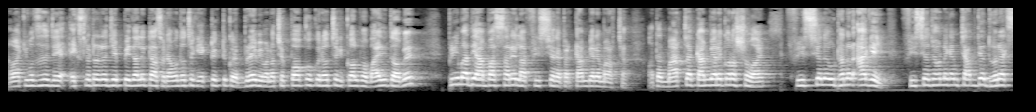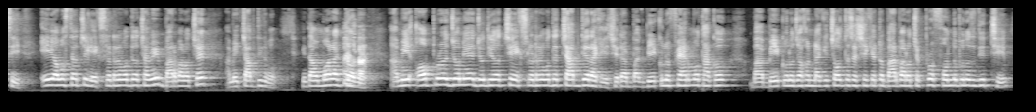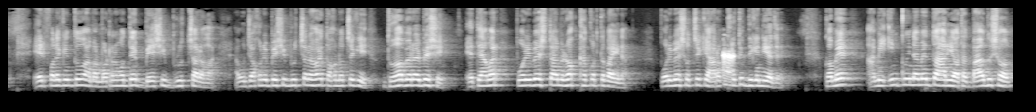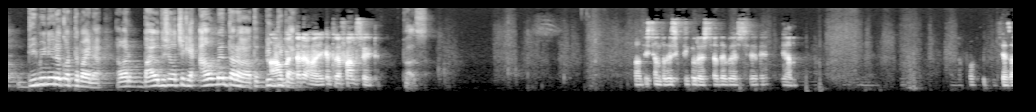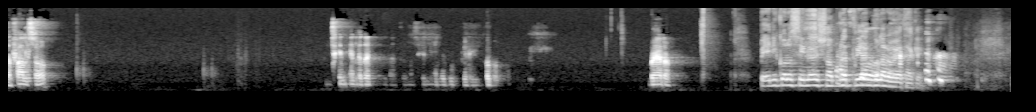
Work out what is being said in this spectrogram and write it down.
আমার কি বলতেছে যে এক্সলেটারের যে পেদালেটা আছে, ওটার মধ্যে হচ্ছে কি একটু একটু করে ব্রেবে মানে হচ্ছে পক করে হচ্ছে কি কল্প বাড়ি দিতে হবে। প্রিমা দি আব্বাসারে লা ফ্রিসিয়নে পার কাম্বিয়ারে মার্চা অর্থাৎ মার্চা কাম্বিয়ারে করার সময় ফ্রিসিয়নে উঠানোর আগেই ফ্রিসিয়ন যখন নাকি আমি চাপ দিয়ে ধরে রাখছি, এই অবস্থায় হচ্ছে কি এক্সলেটারের মধ্যে হচ্ছে আমি বারবার হচ্ছে আমি চাপ দিয়ে দেবো। কিন্তু আমার মনে রাখতে হবে, আমি অপ্রয়োজনীয় যদি হচ্ছে এক্সলেটারের মধ্যে চাপ দিয়ে রাখি, সেটা বেকুলো ফ্যারমো থাকুক বা বেকুলো যখন নাকি চলতেছে, সেক্ষেত্রে বারবার হচ্ছে প্রফন্দ পর্যন্ত দিচ্ছি, এর ফলে কিন্তু আমার মোটরের মধ্যে বেশি ব্রুচ্চার হয়। এবং যখনই বেশি ব্রুচ্চার হয় তখন হচ্ছে কি ধোয়া বেরোয় বেশি। এতে আমার পরিবেশটা আমি রক্ষা করতে পারি না। পরিবেশ হচ্ছে কি আরও ক্ষতির দিকে নিয়ে যায়। কমে আমি ইনকুইনামেন্টো আরিয়া অর্থাৎ বায়ু দূষণ ডিমিনিউরে করতে পারি না। আমার বায়ু দূষণ হচ্ছে কি আউমেন্টারে হয় অর্থাৎ বৃদ্ধি পায়। হয় এক্ষেত্রে sicurezza deve essere di almeno una porta di difesa falso? Segnale raffigurato, un segnale di pericolo. Vero? পেরিকোলো সিগন্যালের সবগুলো ট্রিয়াঙ্গুলার হয়ে থাকে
